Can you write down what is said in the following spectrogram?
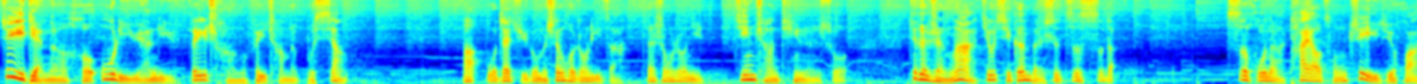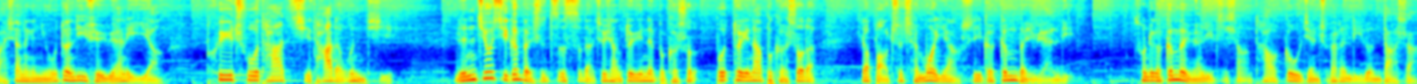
这一点呢，和物理原理非常非常的不像。啊，我再举个我们生活中例子啊，在生活中你经常听人说，这个人啊，究其根本是自私的。似乎呢，他要从这一句话，像那个牛顿力学原理一样。推出他其他的问题，人究其根本是自私的，就像对于那不可说的不对于那不可说的要保持沉默一样，是一个根本原理。从这个根本原理之上，他要构建出他的理论大厦。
